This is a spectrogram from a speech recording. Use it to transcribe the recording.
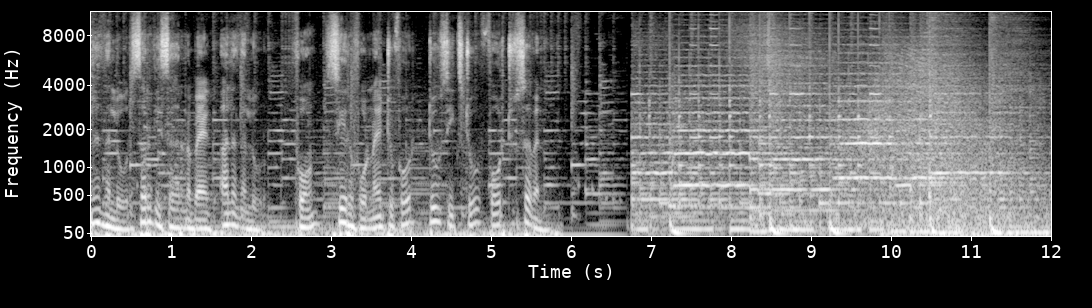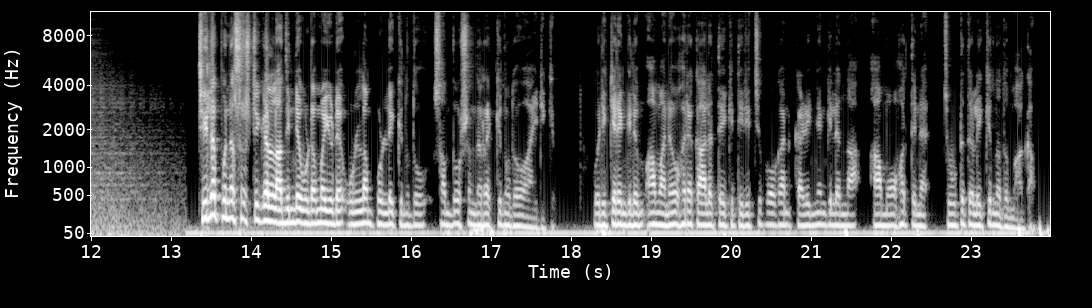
അലനല്ലൂർ സർവീസ് സഹകരണ bank Alanallur. Phone zero four nine two four two six two four two seven. ചില പുനഃസൃഷ്ടികൾ അതിന്റെ ഉടമയുടെ ഉള്ളം പൊള്ളിക്കുന്നതോ സന്തോഷം നിറയ്ക്കുന്നതോ ആയിരിക്കും. ഒരിക്കലെങ്കിലും ആ മനോഹര കാലത്തേക്ക് തിരിച്ചു പോകാൻ കഴിഞ്ഞെങ്കിലെന്ന ആ മോഹത്തിന് ചൂട്ട് തെളിക്കുന്നതുമാകാം.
